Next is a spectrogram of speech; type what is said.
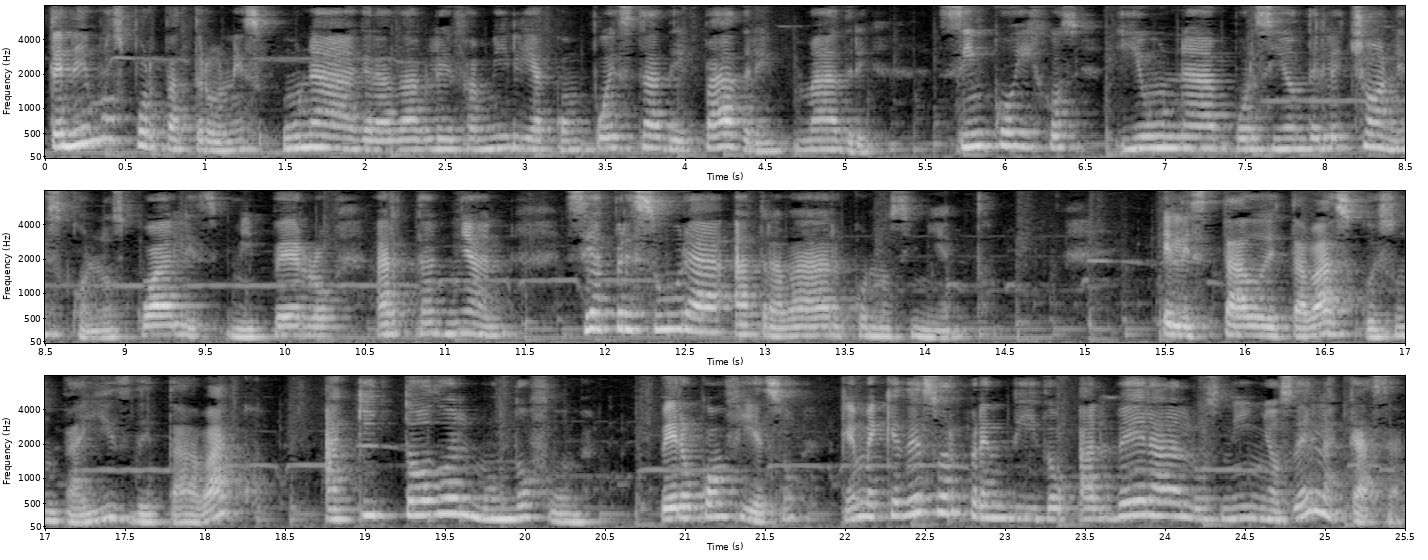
Tenemos por patrones una agradable familia compuesta de padre, madre, cinco hijos y una porción de lechones con los cuales mi perro Artagnan se apresura a trabar conocimiento. El estado de Tabasco es un país de tabaco. Aquí todo el mundo fuma, pero confieso que me quedé sorprendido al ver a los niños de la casa,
